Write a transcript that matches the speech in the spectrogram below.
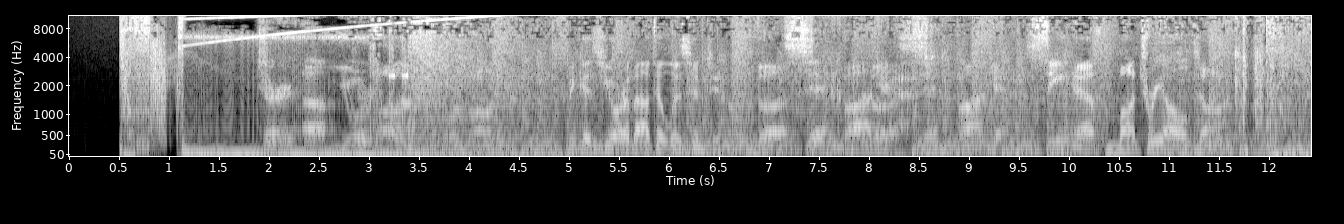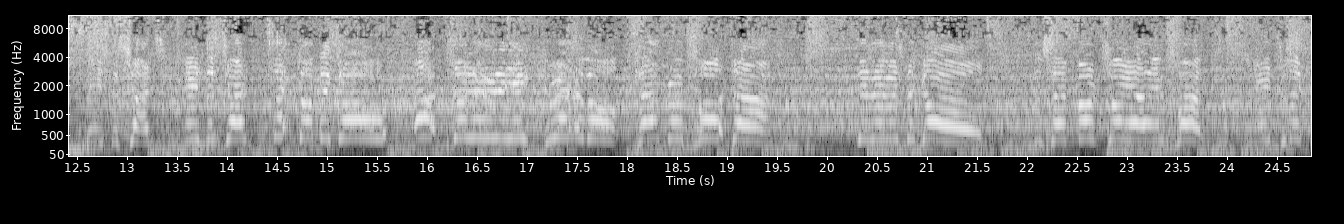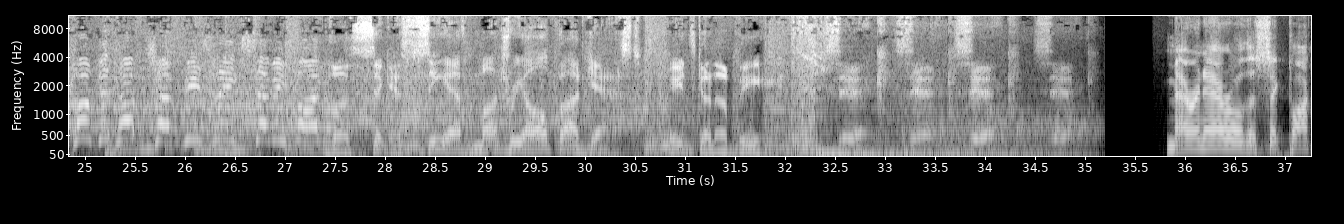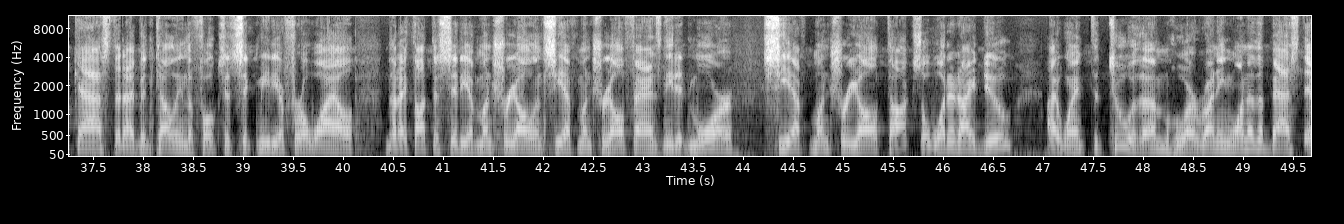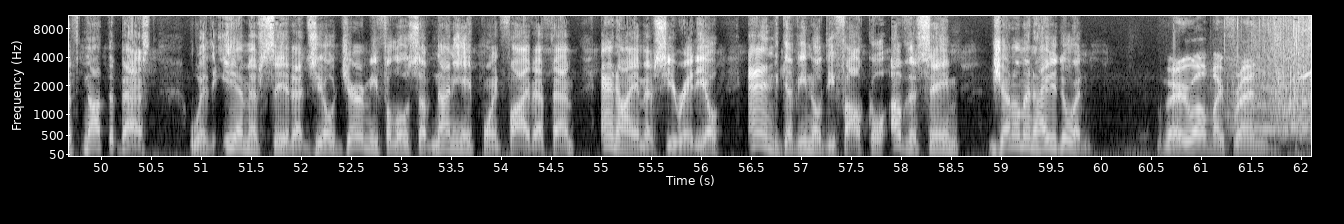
Turn up your volume. Your volume. Because you're about to listen to the Sick Podcast. Sick Podcast. CF Montreal Talk. The chance. Here's the chance. They've got the goal. Absolutely incredible. Cameron Porter delivers the goal to send Montreal Impact into the CONCACAF Champions League semi-final. The sickest CF Montreal podcast. It's gonna be sick, sick, sick, sick. Marinaro, the Sick Podcast, and I've been telling the folks at Sick Media for a while that I thought the city of Montreal and CF Montreal fans needed more CF Montreal talk. So what did I do? I went to two of them who are running one of the best, if not the best, with EMFC at Zio, Jeremy Filosa of 98.5 FM and IMFC Radio, and Gavino De Falco of the same. Gentlemen, how you doing? Very well, my friend.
